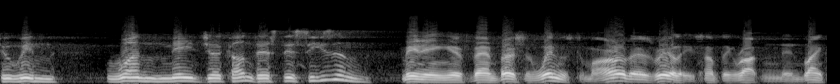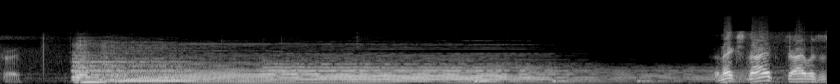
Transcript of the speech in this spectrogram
to win one major contest this season. Meaning, if Van Bursen wins tomorrow, there's really something rotten in Blankhurst. Next night, I was a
